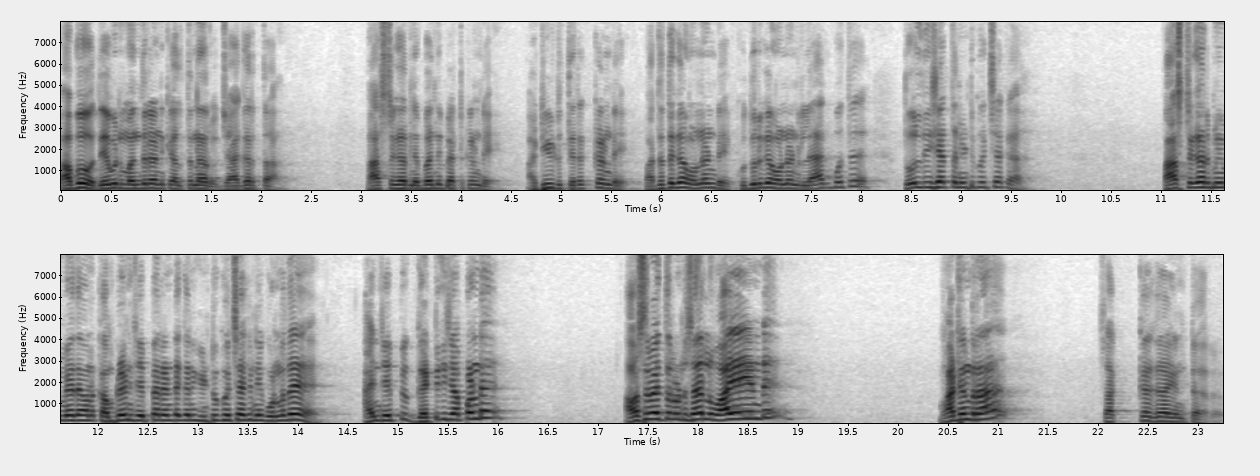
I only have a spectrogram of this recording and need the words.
బాబు దేవుని మందిరానికి వెళ్తున్నారు. జాగ్రత్త. పాస్టర్ గారిని ఇబ్బంది పెట్టకండి. అటు ఇటు తిరగకండి. పద్ధతిగా ఉండండి. కుదురుగా ఉండండి. లేకపోతే తోలు తీసేస్తాను ఇంటికి వచ్చాక. పాస్టర్ గారు మీ మీద ఏమైనా కంప్లైంట్ చెప్పారంటే కనుక ఇంటికి వచ్చాక నీకు ఉన్నదే అని చెప్పి గట్టిగా చెప్పండి. అవసరమైతే రెండు సార్లు వాయేయండి. మాటినరా? చక్కగా వింటారు.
